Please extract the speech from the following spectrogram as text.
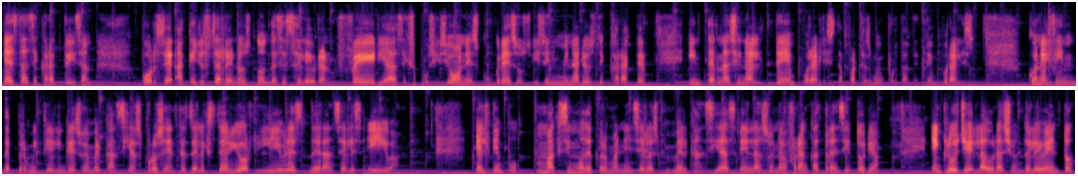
Estas se caracterizan por ser aquellos terrenos donde se celebran ferias, exposiciones, congresos y seminarios de carácter internacional temporales. Esta parte es muy importante, temporales con el fin de permitir el ingreso de mercancías procedentes del exterior libres de aranceles e IVA. El tiempo máximo de permanencia de las mercancías en la zona franca transitoria incluye la duración del evento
